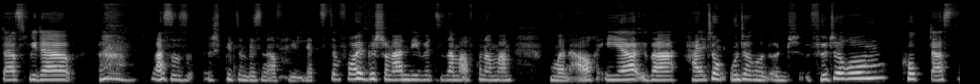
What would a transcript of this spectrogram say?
das wieder, was es spielt so ein bisschen auf die letzte Folge schon an, die wir zusammen aufgenommen haben, wo man auch eher über Haltung, Untergrund und Fütterung guckt, dass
